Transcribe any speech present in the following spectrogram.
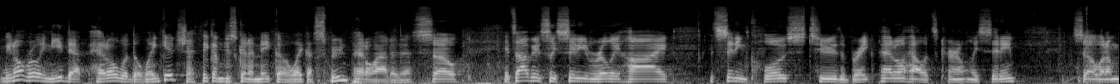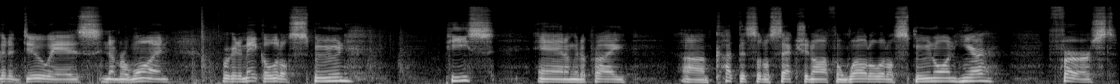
we don't really need that pedal with the linkage. I think I'm just gonna make a like a spoon pedal out of this. So it's obviously sitting really high. It's sitting close to the brake pedal, how it's currently sitting. So what I'm gonna do is, number one, we're gonna make a little spoon piece and I'm gonna probably um, cut this little section off and weld a little spoon on here first.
